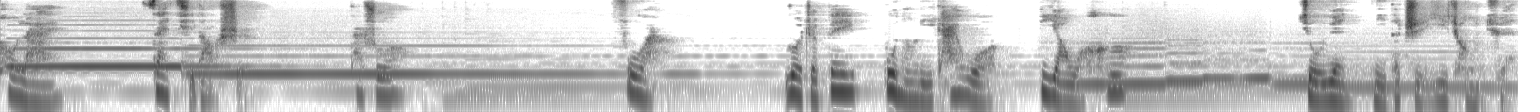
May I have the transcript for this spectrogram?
后来再祈祷时，他说。父啊，若这杯不能离开我，必要我喝，就愿你的旨意成全。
